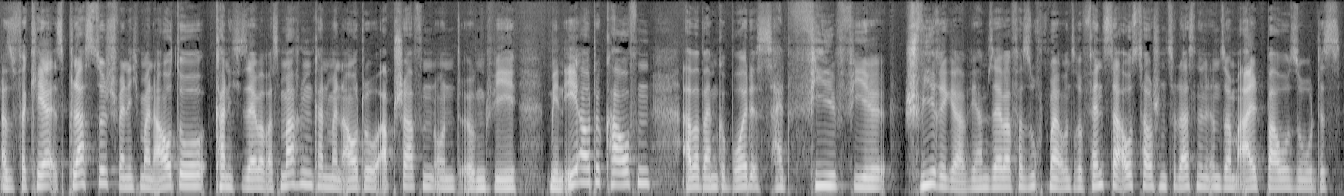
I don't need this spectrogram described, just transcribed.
Also Verkehr ist plastisch. Wenn ich mein Auto, kann ich selber was machen, kann mein Auto abschaffen und irgendwie mir ein E-Auto kaufen. Aber beim Gebäude ist es halt viel, viel schwieriger. Wir haben selber versucht, mal unsere Fenster austauschen zu lassen in unserem Altbau. So, das,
